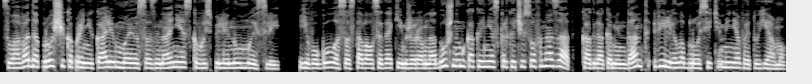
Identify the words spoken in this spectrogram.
Слова допросчика проникали в мое сознание сквозь пелену мыслей. Его голос оставался таким же равнодушным, как и несколько часов назад, когда комендант велела бросить меня в эту яму.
